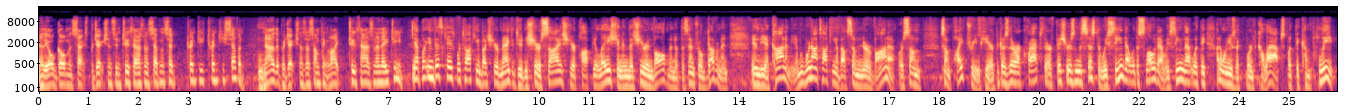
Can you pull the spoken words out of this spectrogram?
You know, the old Goldman Sachs projections in 2007 said 2027. Mm-hmm. Now the projections are something like 2018. Yeah, but in this case, we're talking about sheer magnitude and sheer size, sheer population, and the sheer involvement of the central government in the economy. I mean, we're not talking about some nirvana or some, some pipe dream here because there are cracks, there are fissures in the system. We've seen that with the slowdown. We've seen that with the, I don't want to use the word collapse, but the complete,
